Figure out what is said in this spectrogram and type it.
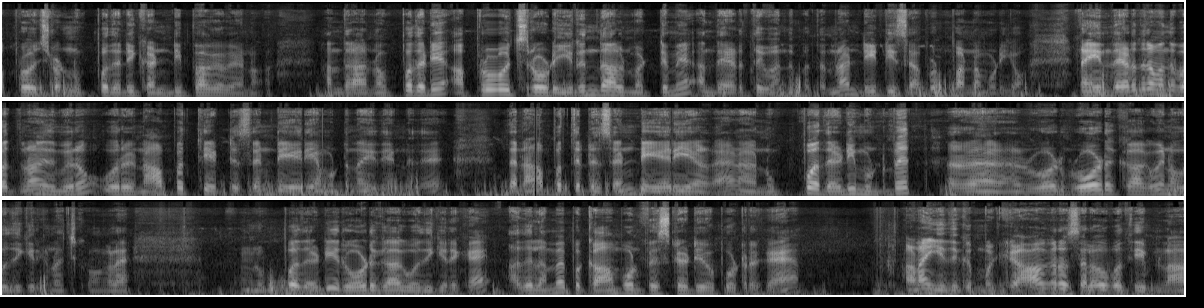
அப்ரோச் ரோடு முப்பது அடி கண்டிப்பாக வேணும். அந்த முப்பது அடி அப்ரோச் ரோடு இருந்தால் மட்டுமே அந்த இடத்துக்கு வந்து பார்த்தோம்னா டிடிசி அப்ரோட் பண்ண முடியும். நான் இந்த இடத்துல வந்து பார்த்தோம்னா இது வெறும் ஒரு நாற்பத்தி எட்டு சென்ட் ஏரியா மட்டும்தான் இது என்னது. இந்த நாற்பத்தெட்டு சென்ட் ஏரியாவில் நான் முப்பது அடி மட்டுமே ரோடு ரோடுக்காகவே நான் ஒதுக்கியிருக்கேன்னு வச்சுக்கோங்களேன். முப்பது அடி ரோடுக்காக ஒதுக்கியிருக்கேன். அது இல்லாமல் இப்போ காம்பவுண்ட் ஃபெசிலிட்டியை போட்டிருக்கேன். ஆனால் இதுக்கு நமக்கு ஆகிற செலவு பார்த்தீங்கன்னா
